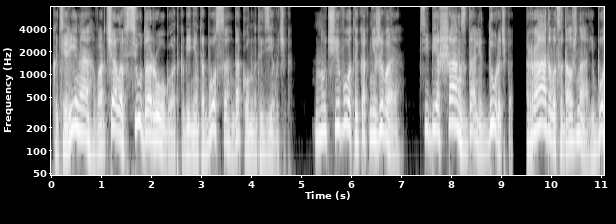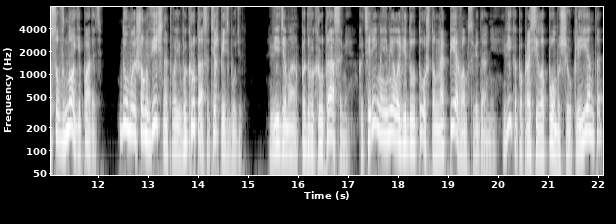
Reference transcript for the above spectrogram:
Катерина ворчала всю дорогу от кабинета босса до комнаты девочек. «Ну чего ты как неживая? Тебе шанс дали, дурочка. Радоваться должна и боссу в ноги падать. Думаешь, он вечно твои выкрутасы терпеть будет? Видимо, под выкрутасами Катерина имела в виду то, что на первом свидании Вика попросила помощи у клиента,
